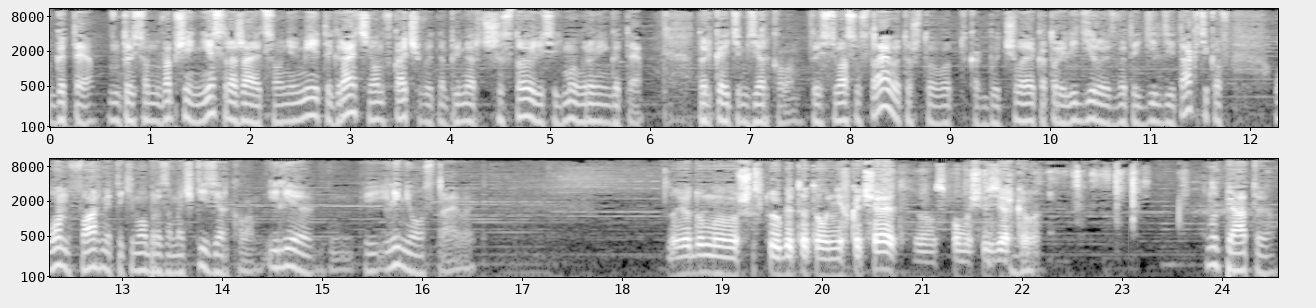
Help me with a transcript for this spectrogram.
ГТ. Ну, то есть он вообще не сражается, он не умеет играть, и он вкачивает, например, шестой или седьмой уровень ГТ только этим зеркалом. То есть вас устраивает то, что вот как бы человек, который лидирует в этой гильдии тактиков, он фармит таким образом очки зеркалом или, или не устраивает? Ну, я думаю, шестую ГТ он не вкачает э, с помощью зеркала. Ну, пятую.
